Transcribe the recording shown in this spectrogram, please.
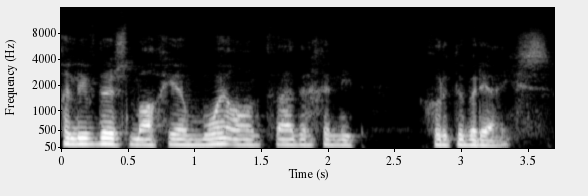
Geliefdes, mag jy 'n mooi aand verder geniet. Groete by die huis.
